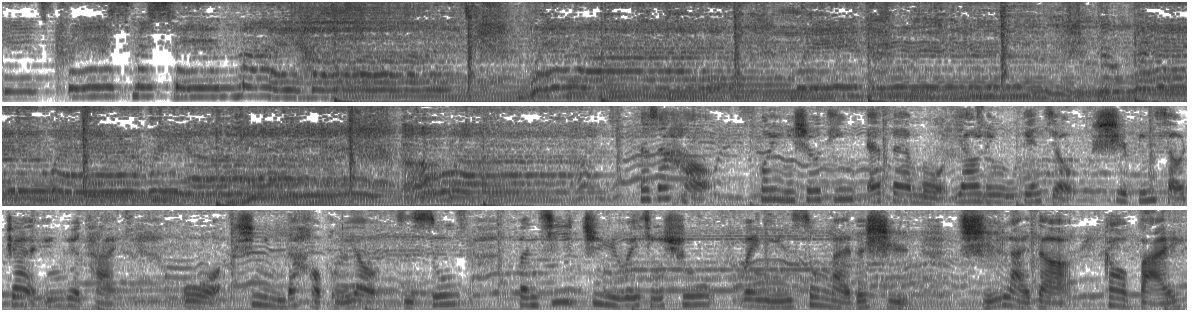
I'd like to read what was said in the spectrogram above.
大家好，欢迎收听 FM 幺零五点九士兵小站音乐台。我是你们的好朋友紫苏，本期治愈微情书为您送来的是迟来的告白。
